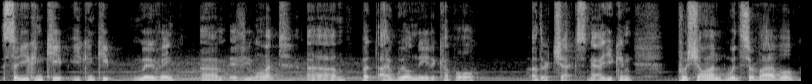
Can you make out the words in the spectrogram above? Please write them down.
so you can keep you can keep moving um, if you want, um, but I will need a couple other checks. Now you can push on with survival,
